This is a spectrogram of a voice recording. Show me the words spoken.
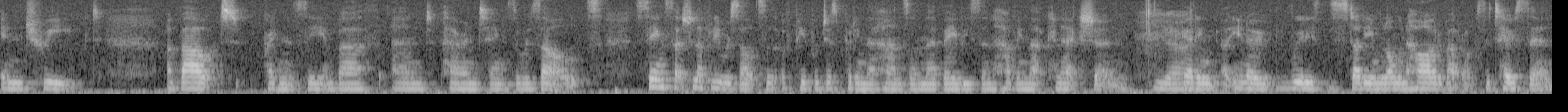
intrigued about pregnancy and birth and parenting as a result, seeing such lovely results of, people just putting their hands on their babies and having that connection, yeah. getting, uh, you know, really studying long and hard about oxytocin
